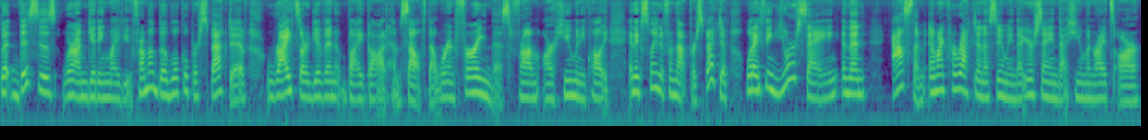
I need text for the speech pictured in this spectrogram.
but this is where I'm getting my view. From a biblical perspective, rights are given by God Himself, that we're inferring this from our human equality and explain it from that perspective. What I think you're saying, and then ask them, Am I correct in assuming that you're saying that human rights are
